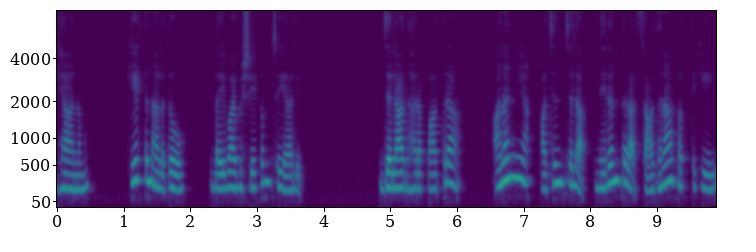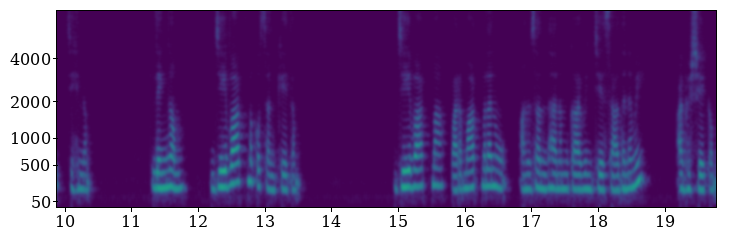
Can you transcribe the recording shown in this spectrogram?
ధ్యానం కీర్తనాలతో దైవాభిషేకం చేయాలి. జలాధార పాత్ర అనన్య అచంచల నిరంతర సాధనా భక్తికి చిహ్నం. లింగం జీవాత్మకు సంకేతం. జీవాత్మ పరమాత్మలను అనుసంధానం గావించే సాధనమే అభిషేకం.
